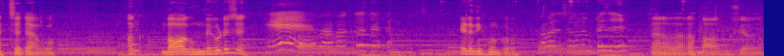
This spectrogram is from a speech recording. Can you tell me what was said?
আচ্ছা যাব। বাবা ঘুম থেকে উঠেছে? হ্যাঁ বাবাকে দেখান এটা দিয়ে ফোন করো। বাবা তো সকালে উঠেছে। দাঁড়াও দাঁড়াও বাবা খুশি হবে।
